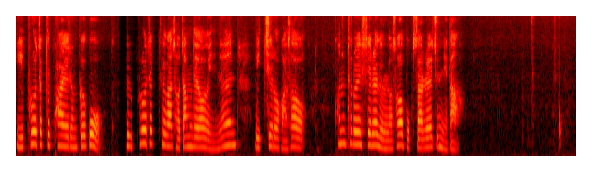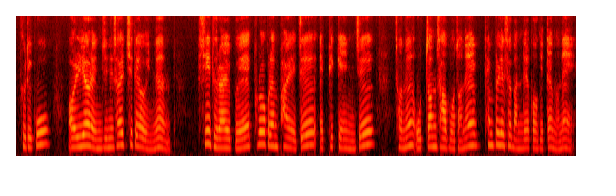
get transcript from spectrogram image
이 프로젝트 파일은 끄고 그 프로젝트가 저장되어 있는 위치로 가서 컨트롤 C를 눌러서 복사를 해줍니다. 그리고 얼리얼 엔진이 설치되어 있는 C 드라이브의 프로그램 파일즈, 에픽 게임즈, 저는 5.4 버전의 템플릿을 만들 거기 때문에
